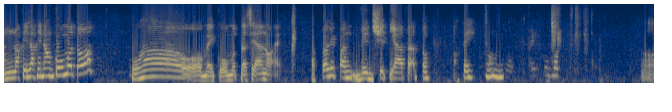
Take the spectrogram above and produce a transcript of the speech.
Ang laki-laki ng kumot, oh. Wow. Oh, may kumot na si ano. Actually, pan bedsheet yata to. Okay. Oh,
